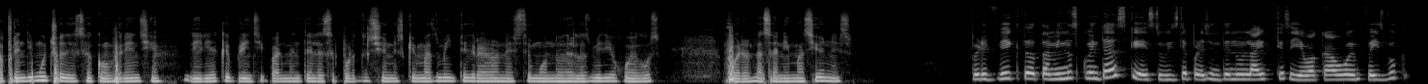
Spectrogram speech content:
Aprendí mucho de esa conferencia. Diría que principalmente las aportaciones que más me integraron a este mundo de los videojuegos fueron las animaciones. Perfecto. También nos cuentas que estuviste presente en un live que se llevó a cabo en Facebook,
